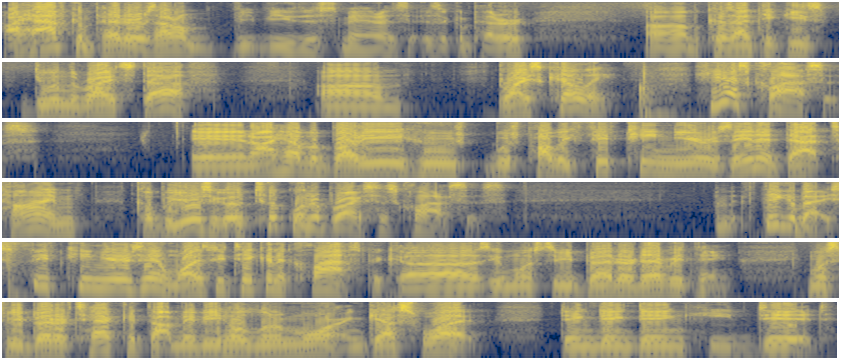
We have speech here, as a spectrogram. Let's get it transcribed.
I have competitors. I don't view this man as, as a competitor um, because I think he's doing the right stuff. Um, Bryce Kelly, he has classes. And I have a buddy who was probably 15 years in at that time, a couple years ago, took one of Bryce's classes. Think about it. He's 15 years in. Why is he taking a class? Because he wants to be better at everything. He wants to be better tech and thought maybe he'll learn more. And guess what? Ding, ding, ding. He did.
